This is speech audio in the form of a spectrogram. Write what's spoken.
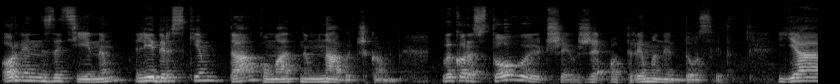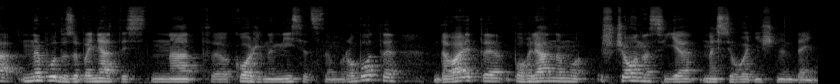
організаційним, лідерським та командним навичкам, використовуючи вже отриманий досвід. Я не буду зупинятись над е, кожним місяцем роботи. Давайте поглянемо, що у нас є на сьогоднішній день.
